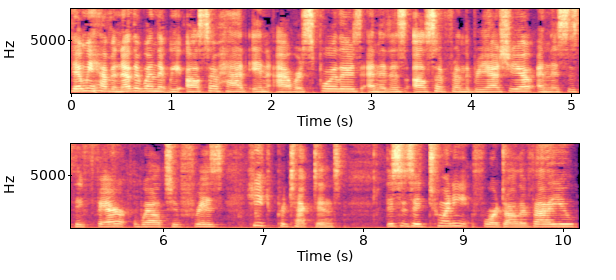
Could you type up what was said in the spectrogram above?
Then we have another one that we also had in our spoilers, and it is also from the Briogeo, and this is the Farewell to Frizz Heat Protectant. This is a $24 value.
